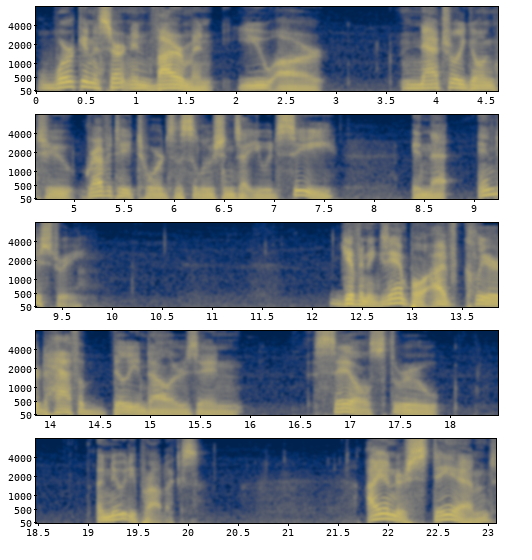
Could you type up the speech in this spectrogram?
work in a certain environment, you are naturally going to gravitate towards the solutions that you would see in that industry. Give an example, I've cleared half a billion dollars in sales through annuity products. I understand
